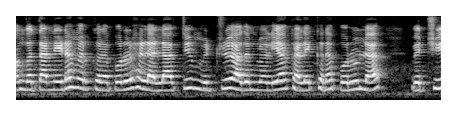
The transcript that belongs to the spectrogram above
அங்க தன்னிடம் இருக்கிற பொருள்கள் எல்லாத்தையும் விற்று அதன் வழியா கிடைக்கிற பொருளை வெற்றி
